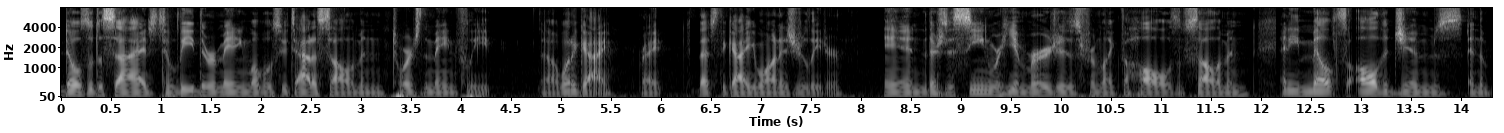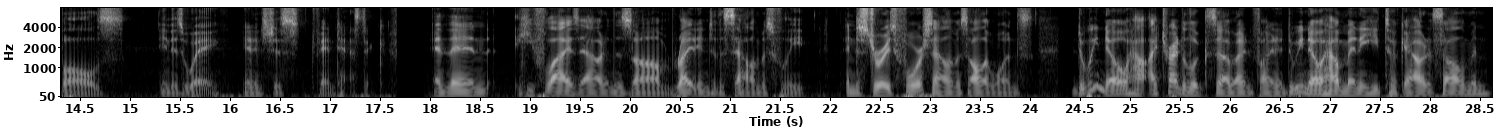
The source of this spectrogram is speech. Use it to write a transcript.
Dozle decides to lead the remaining mobile suits out of Solomon towards the main fleet. Uh, what a guy, right? That's the guy you want as your leader. And there's a scene where he emerges from like the halls of Solomon and he melts all the GMs and the balls in his way. And it's just fantastic. And then he flies out in the Zam right into the Salamis fleet and destroys four Salamis all at once. Do we know how? I tried to look this up, I didn't find it. Do we know how many he took out at Solomon?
